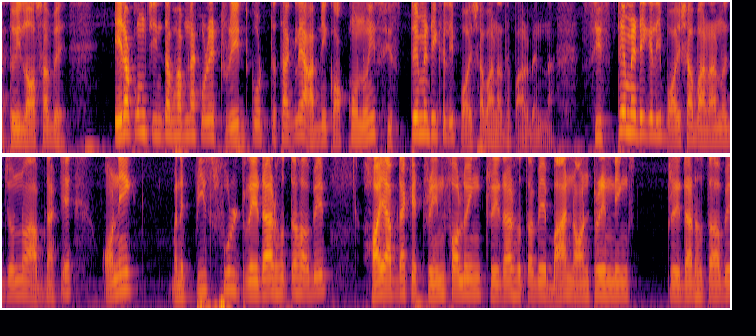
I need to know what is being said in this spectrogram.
এতই লস হবে। এরকম চিন্তা ভাবনা করে ট্রেড করতে থাকলে আপনি কখনোই সিস্টেমেটিক্যালি পয়সা বানাতে পারবেন না। সিস্টেমেটিক্যালি পয়সা বানানোর জন্য আপনাকে অনেক মানে পিসফুল ট্রেডার হতে হবে। হয় আপনাকে ট্রেন ফলোয়িং ট্রেডার হতে হবে বা নন ট্রেন্ডিং ট্রেডার হতে হবে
